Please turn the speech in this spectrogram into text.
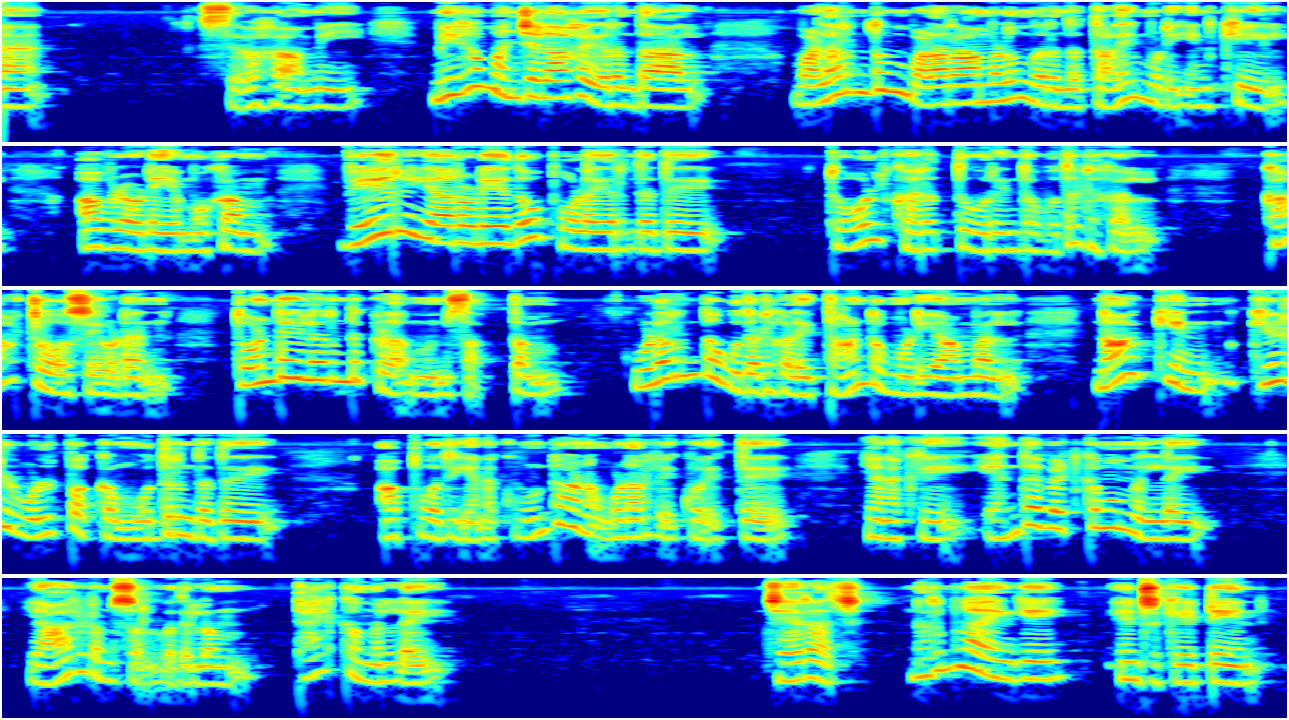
சிவகாமி மிக மஞ்சளாக இருந்தால் வளர்ந்தும் வளராமலும் இருந்த தலைமுடியின் கீழ் அவளுடைய முகம் வேறு யாருடையதோ போல இருந்தது. தோல் கருத்து உறிந்த உதடுகள் காற்றோசையுடன் தொண்டையிலிருந்து கிளம்பும் சத்தம் உலர்ந்த உதடுகளை தாண்ட முடியாமல் நாக்கின் கீழ் உள்பக்கம் உதிர்ந்தது அப்போது எனக்கு உண்டான உணர்வை குறித்து எனக்கு எந்த வெட்கமும் இல்லை. யாரிடம் சொல்வதிலும் தயக்கமில்லை ஜெயராஜ் நிர்மலா எங்கே? என்று கேட்டேன்.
